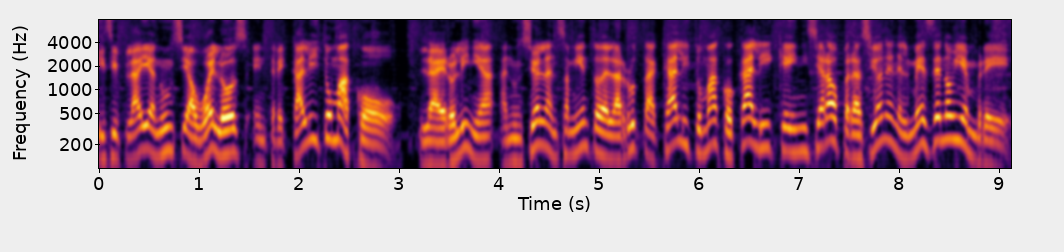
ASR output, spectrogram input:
EasyFly anuncia vuelos entre Cali y Tumaco. La aerolínea anunció el lanzamiento de la ruta Cali-Tumaco-Cali que iniciará operación en el mes de noviembre.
